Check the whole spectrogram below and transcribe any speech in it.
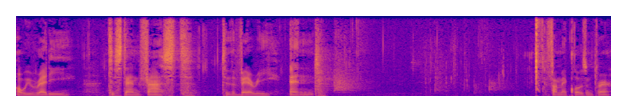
Are we ready to stand fast to the very end? If I may close in prayer.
